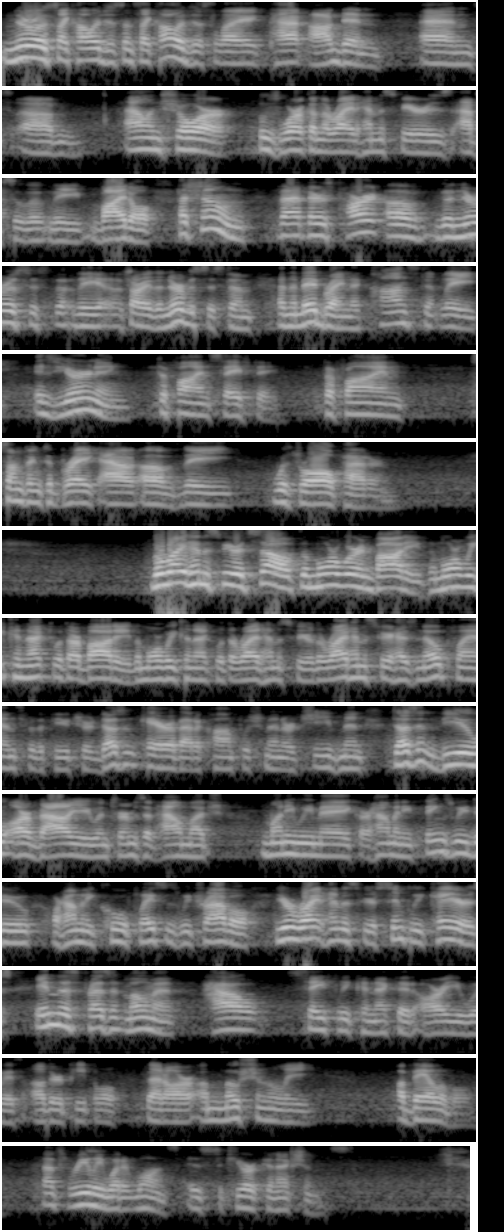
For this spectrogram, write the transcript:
neuropsychologists and psychologists like Pat Ogden and um, Allan Schore, whose work on the right hemisphere is absolutely vital, has shown that there's part of the neurosystem, the uh, sorry, the nervous system and the midbrain that constantly is yearning to find safety, to find something to break out of the withdrawal pattern. The right hemisphere itself, the more we're embodied, the more we connect with our body, the more we connect with the right hemisphere. The right hemisphere has no plans for the future, doesn't care about accomplishment or achievement, doesn't view our value in terms of how much money we make or how many things we do or how many cool places we travel. Your right hemisphere simply cares in this present moment how safely connected are you with other people that are emotionally available. That's really what it wants, is secure connections.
